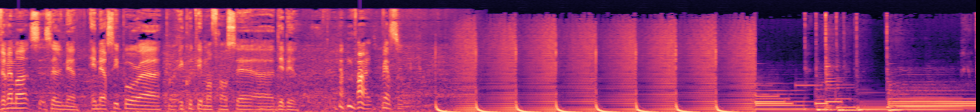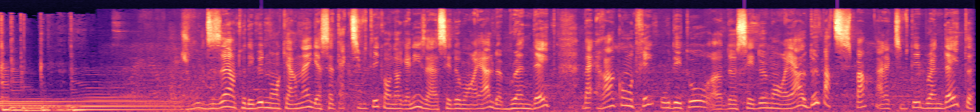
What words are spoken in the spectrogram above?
vraiment, c'est le mien. Et merci pour, pour écouter mon français débile. merci. En tout début de mon carnet, il y a cette activité qu'on organise à C2 Montréal de Brand Date. Ben, rencontrer au détour euh, de C2 Montréal deux participants à l'activité Brand Date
